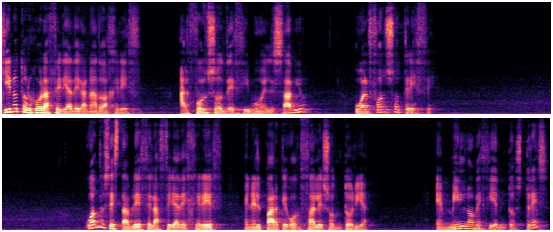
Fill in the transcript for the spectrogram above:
¿Quién otorgó la feria de ganado a Jerez? ¿Alfonso X el Sabio o Alfonso XIII? ¿Cuándo se establece la feria de Jerez en el Parque González Ontoria? ¿En 1903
